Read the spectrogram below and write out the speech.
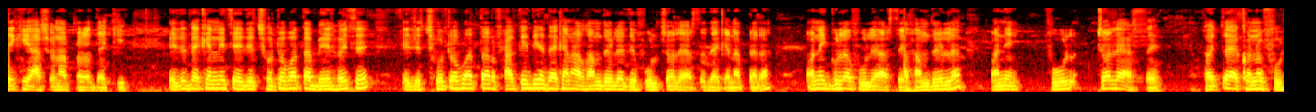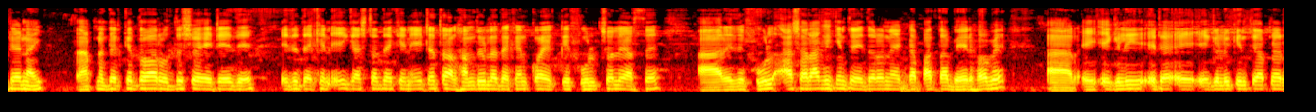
দেখি, আসুন আপনারা দেখি। এই যে দেখেন নিচে এই যে ছোটো পাতা বের হয়েছে। এই যে ছোটো পাতার ফাঁকি দিয়ে দেখেন, আলহামদুলিল্লাহ যে ফুল চলে আসছে। দেখেন আপনারা, অনেকগুলো ফুলে আসছে। আলহামদুলিল্লাহ মানে ফুল চলে আসছে। হয়তো এখনও ফুটে নাই। আপনাদেরকে দেওয়ার উদ্দেশ্য এটাই যে, এই যে দেখেন, এই গাছটা দেখেন, এইটা তো আলহামদুলিল্লাহ দেখেন কয়েকটি ফুল চলে আসছে। আর এই যে ফুল আসার আগে কিন্তু এই ধরনের একটা পাতা বের হবে। আর এই এগুলি, এটা এগুলি কিন্তু আপনার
